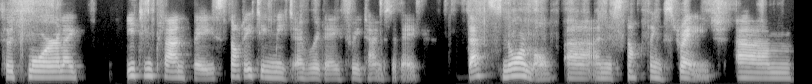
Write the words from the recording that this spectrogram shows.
So it's more like eating plant based, not eating meat every day, three times a day. That's normal uh, and it's nothing strange. Um,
